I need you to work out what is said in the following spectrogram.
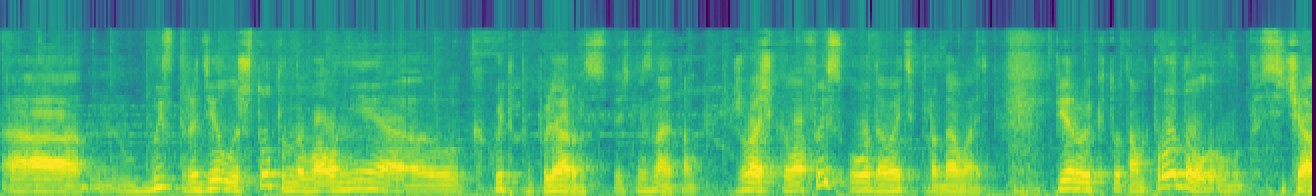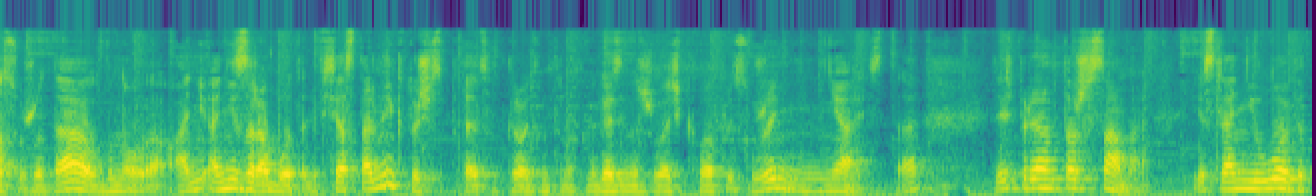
а, быстро делают что-то на волне а, какой-то популярности. То есть, не знаю, там жвачка Лафыс, о, давайте продавать. Первый, кто там продал, вот сейчас уже, да, в, они, они заработали. Все остальные, кто сейчас пытается открывать интернет-магазины с жвачкой Лафыс, уже не аист, да? Здесь примерно то же самое. Если они ловят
